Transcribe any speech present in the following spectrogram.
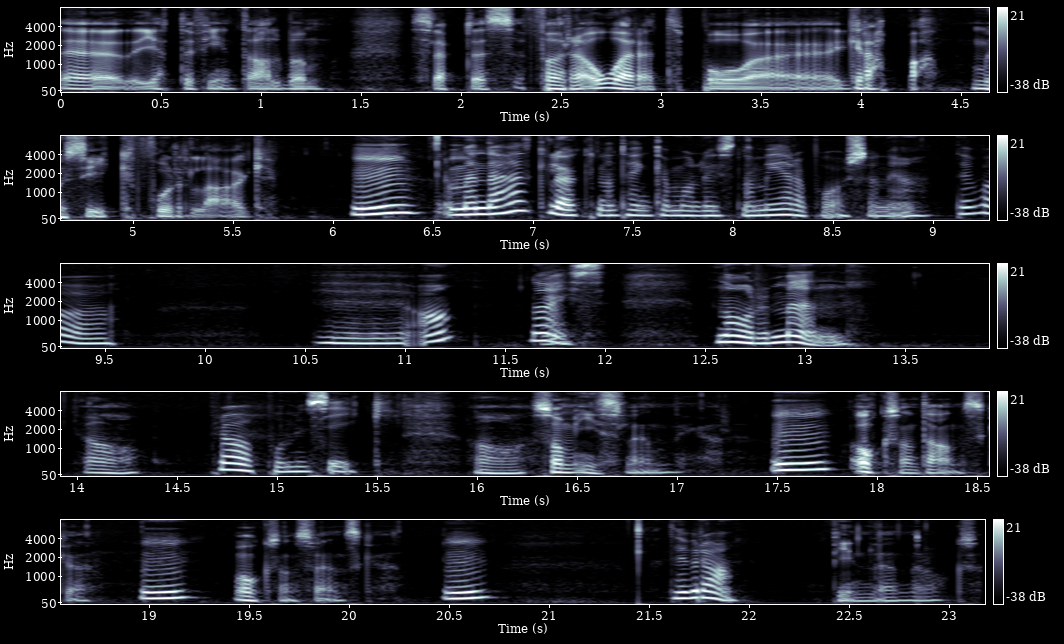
Eh, jättefint album. Släpptes förra året på eh, Grappa musikförlag. Mm. Men det här skulle jag kunna tänka mig att lyssna mera på känner jag. Det var eh, ja, nice. Norrmän, Ja, bra på musik. ja, som islänningar. Mm. Och som danska. Mm. Och som svenska. Mm. Det är bra. Finländare också.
